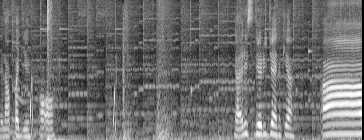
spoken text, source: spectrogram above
Dia lapan je. Oh oh. Ya at least dia regen Okay lah. Uh,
